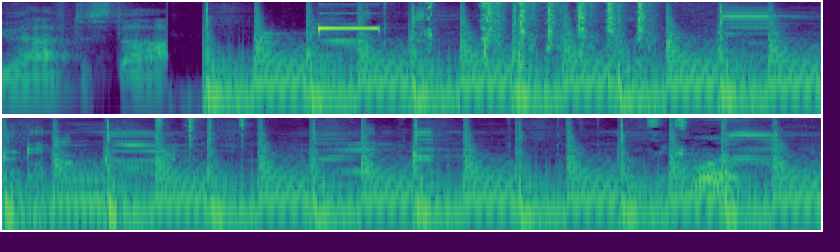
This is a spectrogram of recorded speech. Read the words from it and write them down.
You have to stop. One six one.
